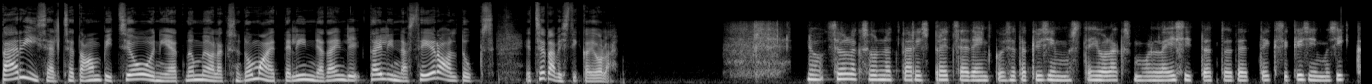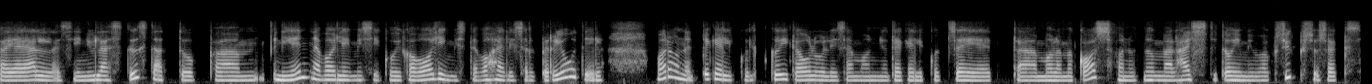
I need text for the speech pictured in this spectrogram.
päriselt seda ambitsiooni, et Nõmme oleks nüüd omaette linn ja Tallinnast eralduks, et seda vist ikka ei ole no see oleks olnud päris pretsedent, kui seda küsimust ei oleks mulle esitatud, et eks see küsimus ikka ja jälle siin üles tõstatub ähm, nii enne valimisi kui ka valimiste vahelisel perioodil. ma arvan, et tegelikult kõige olulisem on ju tegelikult see, et me oleme kasvanud Nõmmel hästi toimivaks üksuseks.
